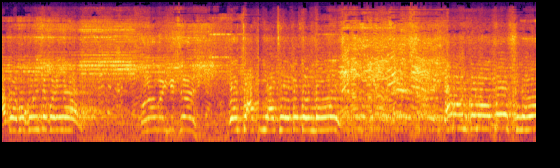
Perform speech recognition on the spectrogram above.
আপনারা মুখরিত করে দেন চাকরি আছে বেতন নয়। এমন কোন দেশ নয়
